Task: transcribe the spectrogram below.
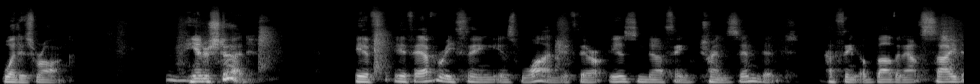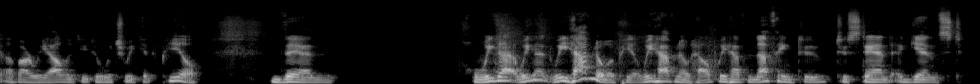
what is wrong? Mm-hmm. He understood. If if everything is one, if there is nothing transcendent, nothing above and outside of our reality to which we can appeal, then we got we got we have no appeal. We have no help. We have nothing to to stand against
